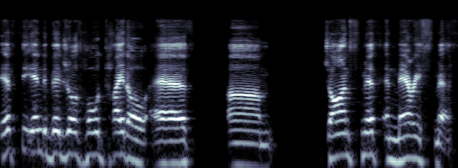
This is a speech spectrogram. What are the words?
if the individuals hold title as um, John Smith and Mary Smith,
